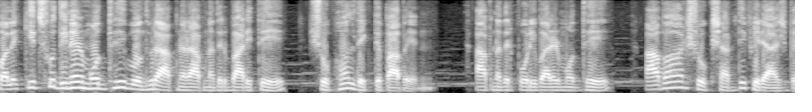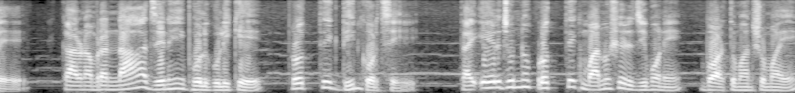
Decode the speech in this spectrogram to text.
ফলে কিছু দিনের মধ্যেই বন্ধুরা আপনারা আপনাদের বাড়িতে সুফল দেখতে পাবেন। আপনাদের পরিবারের মধ্যে আবার সুখ শান্তি ফিরে আসবে। কারণ আমরা না জেনেই ভুলগুলিকে প্রত্যেক দিন করছি। তাই এর জন্য প্রত্যেক মানুষের জীবনে বর্তমান সময়ে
